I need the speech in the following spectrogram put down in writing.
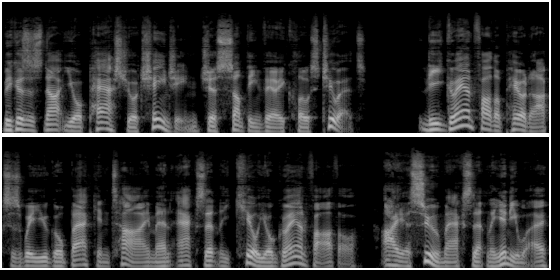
because it's not your past you're changing, just something very close to it. The grandfather paradox is where you go back in time and accidentally kill your grandfather, I assume accidentally anyway,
